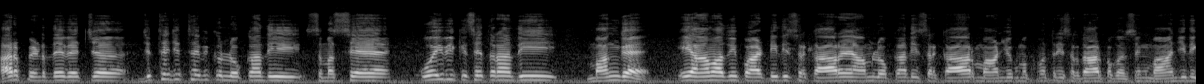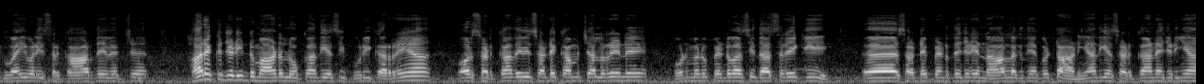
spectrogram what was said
ਹਰ ਪਿੰਡ ਦੇ ਵਿੱਚ ਜਿੱਥੇ ਜਿੱਥੇ ਵੀ ਕੋਈ ਲੋਕਾਂ ਦੀ ਸਮੱਸਿਆ ਹੈ, ਕੋਈ ਵੀ ਕਿਸੇ ਤਰ੍ਹਾਂ ਦੀ ਮੰਗ ਹੈ ਇਹ ਆਮ ਆਦਮੀ ਪਾਰਟੀ ਦੀ ਸਰਕਾਰ ਹੈ ਆਮ ਲੋਕਾਂ ਦੀ ਸਰਕਾਰ ਮਾਨਯੋਗ ਮੁੱਖ ਮੰਤਰੀ ਸਰਦਾਰ ਭਗਵੰਤ ਸਿੰਘ ਮਾਨ ਜੀ ਦੀ ਅਗਵਾਈ ਵਾਲੀ ਸਰਕਾਰ ਦੇ ਵਿੱਚ ਹਰ ਇੱਕ ਜਿਹੜੀ ਡਿਮਾਂਡ ਲੋਕਾਂ ਦੀ ਅਸੀਂ ਪੂਰੀ ਕਰ ਰਹੇ ਹਾਂ ਔਰ ਸੜਕਾਂ ਦੇ ਵੀ ਸਾਡੇ ਕੰਮ ਚੱਲ ਰਹੇ ਨੇ। ਹੁਣ ਮੈਨੂੰ ਪਿੰਡ ਵਾਸੀ ਦੱਸ ਰਹੇ ਕਿ ਸਾਡੇ ਪਿੰਡ ਦੇ ਜਿਹੜੇ ਨਾਲ ਲੱਗਦੀਆਂ ਕੋਈ ਢਾਣੀਆਂ ਦੀਆਂ ਸੜਕਾਂ ਨੇ ਜਿਹੜੀਆਂ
